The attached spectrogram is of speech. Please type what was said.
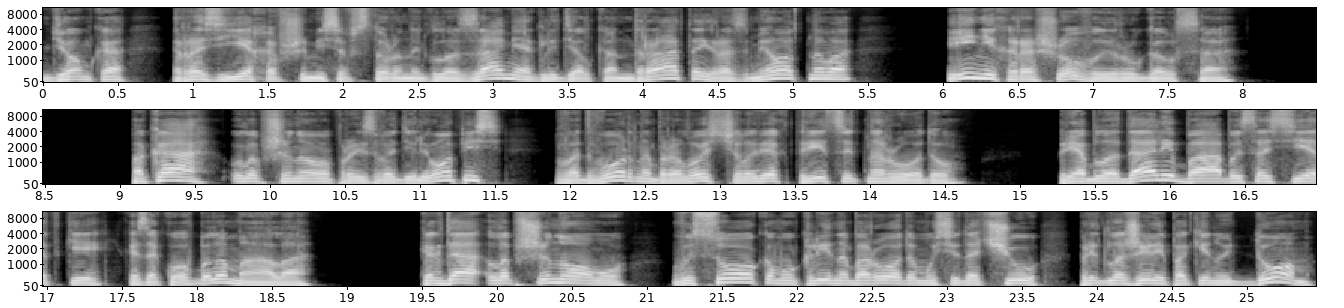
Демка разъехавшимися в стороны глазами оглядел Кондрата и Разметного и нехорошо выругался. Пока у Лапшинова производили опись, во двор набралось человек тридцать народу. Преобладали бабы-соседки, казаков было мало. Когда Лапшинову, высокому клинобородому седачу, предложили покинуть дом,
